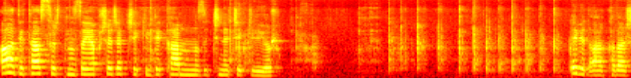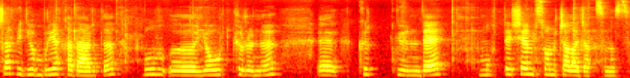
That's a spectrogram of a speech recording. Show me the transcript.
adeta sırtınıza yapışacak şekilde karnınız içine çekiliyor. Evet arkadaşlar videom buraya kadardı. Bu e, yoğurt kürünü e, 40 günde muhteşem sonuç alacaksınız.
